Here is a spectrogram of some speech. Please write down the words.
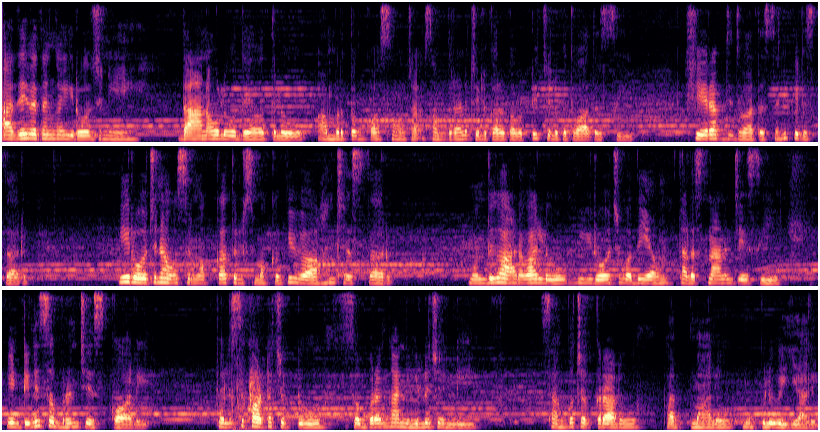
అదేవిధంగా ఈ రోజుని దానవులు దేవతలు అమృతం కోసం సముద్రాన్ని చిలుకారు కాబట్టి చిలుక ద్వాదశి క్షీరాబ్ది ద్వాదశి అని పిలుస్తారు. ఈ రోజున ఉసిరి మొక్క తులసి మొక్కకి వివాహం చేస్తారు. ముందుగా ఆడవాళ్ళు ఈరోజు ఉదయం తలస్నానం చేసి ఇంటిని శుభ్రం చేసుకోవాలి. తులసి కోట చుట్టూ శుభ్రంగా నీళ్ళు చల్లి శంకు చక్రాలు పద్మాలు ముగ్గులు వెయ్యాలి.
